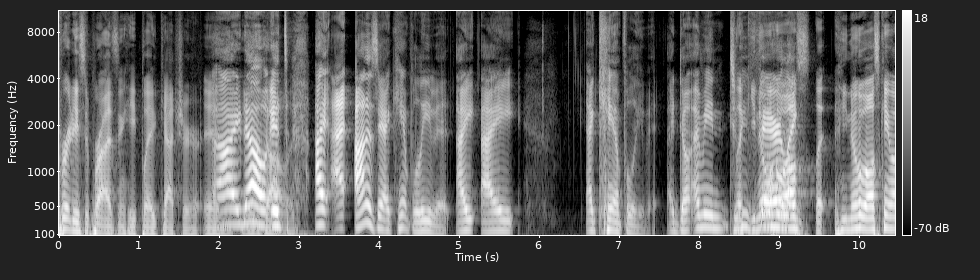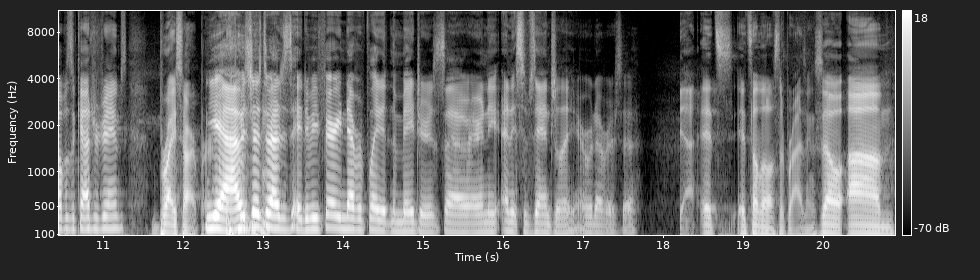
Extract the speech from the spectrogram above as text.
pretty surprising he played catcher. In, I know it's. I, I honestly I can't believe it. I I I can't believe it. I don't. I mean, to like be you know fair, who like else? Like, you know who else came up as a catcher, James? Bryce Harper. yeah, I was just about to say. To be fair, he never played it in the majors, so or any any substantially or whatever. So yeah, it's it's a little surprising. So, um,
